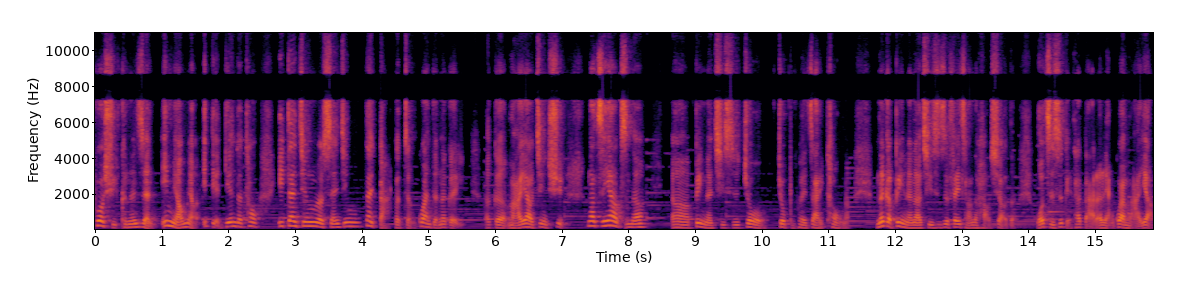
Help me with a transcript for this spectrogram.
或许可能忍一秒秒一点点的痛，一旦进入了神经，再打个整罐的那个那个麻药进去，那这样子呢？呃，病人其实就就不会再痛了。那个病人呢，其实是非常的好笑的。我只是给他打了两罐麻药，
